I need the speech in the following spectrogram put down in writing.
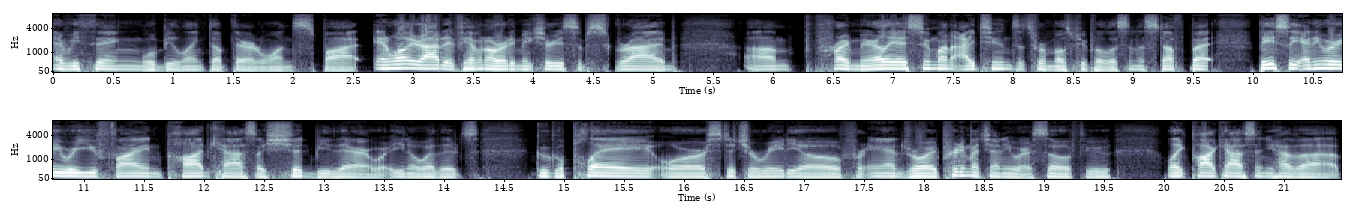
everything will be linked up there in one spot. And while you're at it, if you haven't already, make sure you subscribe. Um, primarily, I assume on iTunes. It's where most people listen to stuff. But basically, anywhere where you find podcasts, I should be there. Where you know whether it's Google Play or Stitcher Radio for Android, pretty much anywhere. So if you like podcasts and you have a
